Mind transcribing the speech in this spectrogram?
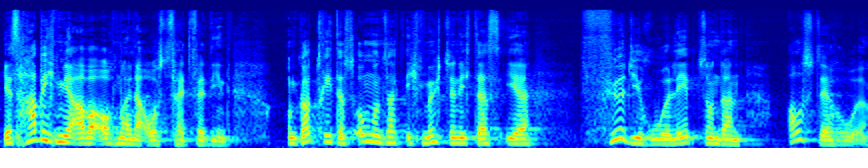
jetzt habe ich mir aber auch mal eine Auszeit verdient. Und Gott dreht das um und sagt, ich möchte nicht, dass ihr für die Ruhe lebt, sondern aus der Ruhe.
